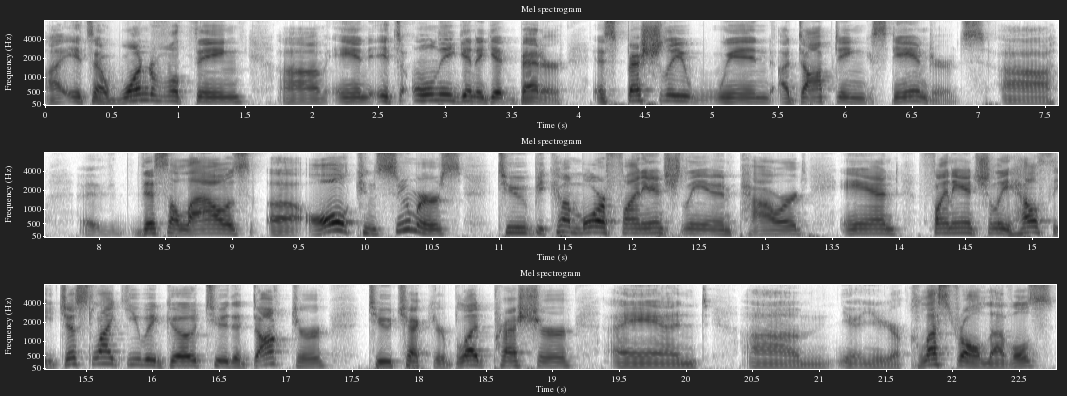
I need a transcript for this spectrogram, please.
Uh, it's a wonderful thing, um, and it's only going to get better, especially when adopting standards. Uh, this allows uh, all consumers to become more financially empowered and financially healthy, just like you would go to the doctor to check your blood pressure and um, you know, your cholesterol levels,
